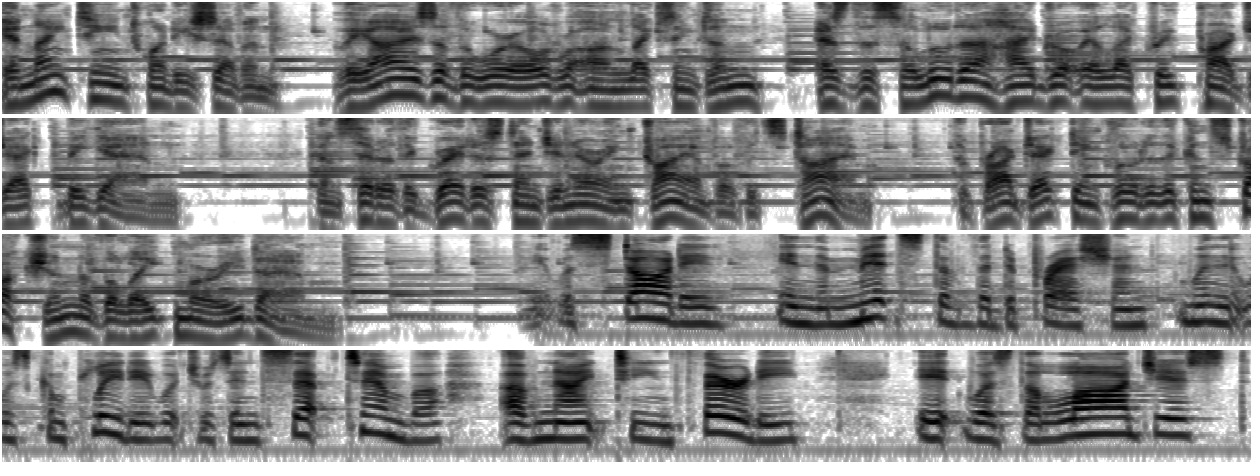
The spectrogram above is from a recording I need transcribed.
In 1927, the eyes of the world were on Lexington as the Saluda hydroelectric project began. Considered the greatest engineering triumph of its time, the project included the construction of the Lake Murray Dam. It was started in the midst of the Depression. When it was completed, which was in September of 1930, it was the largest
